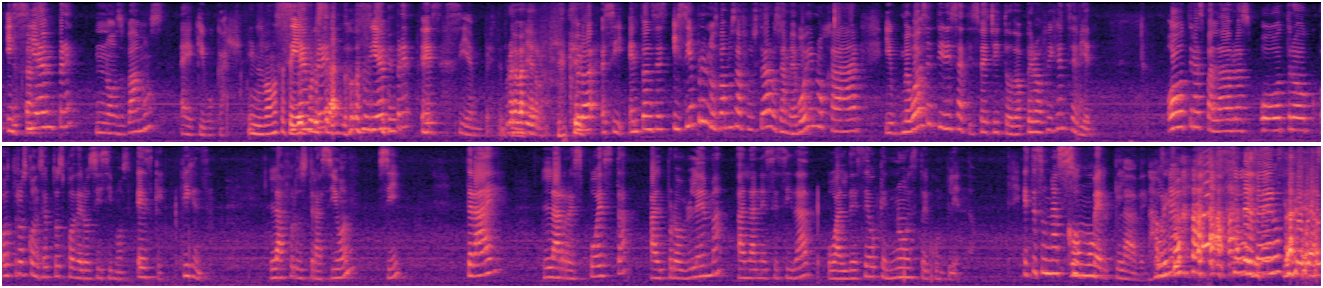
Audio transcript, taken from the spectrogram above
Y Exacto. siempre nos vamos a equivocar. Y nos vamos a seguir Siempre, frustrando. siempre es siempre. Prueba y error. Pero sí, entonces, y siempre nos vamos a frustrar, o sea, me voy a enojar y me voy a sentir insatisfecha y todo, pero fíjense bien, otras palabras, otro, otros conceptos poderosísimos, es que, fíjense, la frustración, ¿sí? Trae la respuesta al problema, a la necesidad o al deseo que no estoy cumpliendo. Esta es una ¿Cómo? súper clave. Una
